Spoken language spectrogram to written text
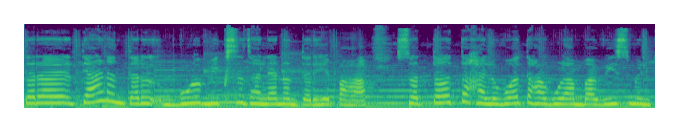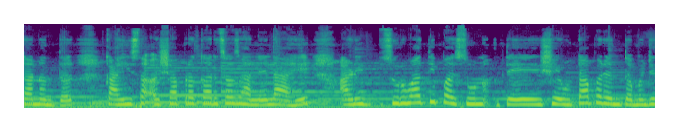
तर त्यानंतर गूळ मिक्स झाल्यानंतर हे पहा सतत हलवत हा गुळांबा वीस मिनटानंतर काहीसा अशा प्रकारचा झालेला आहे आणि सुरुवातीपासून ते शेवटापर्यंत म्हणजे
